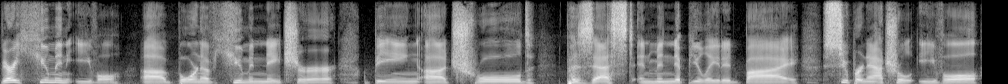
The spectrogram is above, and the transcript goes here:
very human evil uh, born of human nature being uh, trolled possessed and manipulated by supernatural evil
